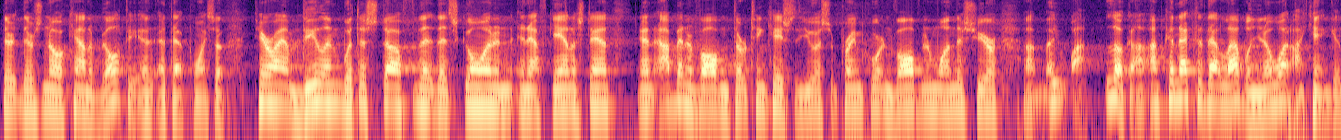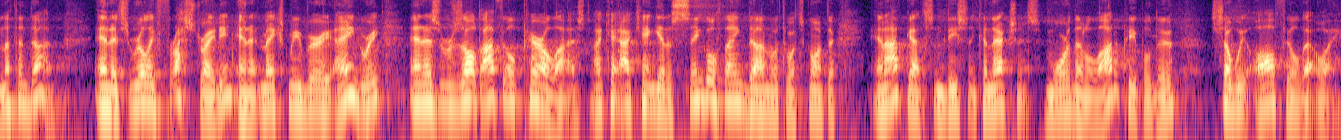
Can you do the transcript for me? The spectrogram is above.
there, there's no accountability at, at, that point. So here I am dealing with this stuff that, that's going in, in, Afghanistan. And I've been involved in 13 cases of the U.S. Supreme Court, involved in one this year. Uh, look, I'm connected to that level, and you know what? I can't get nothing done. And it's really frustrating and it makes me very angry. And as a result, I feel paralyzed. I can't, I can't get a single thing done with what's going on there. And I've got some decent connections, more than a lot of people do. So we all feel that way.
